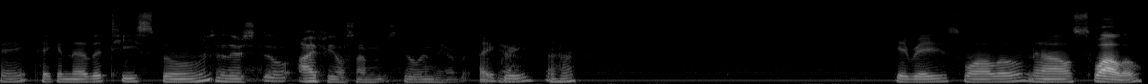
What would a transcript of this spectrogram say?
Okay, take another teaspoon. So there's still, I feel some still in there, but. I yeah. agree. Uh huh. Get ready to swallow. Now swallow.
